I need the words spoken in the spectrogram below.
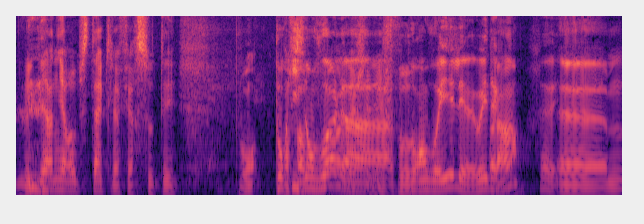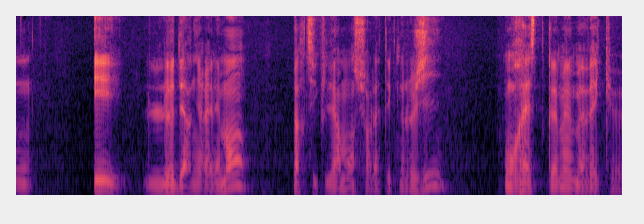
le dernier obstacle à faire sauter pour, pour qu'ils envoient la, pour envoyer les. Oui, d'accord. Euh, et le dernier élément, particulièrement sur la technologie, on reste quand même avec euh,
